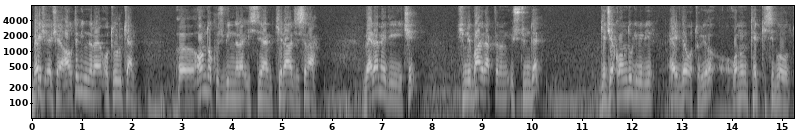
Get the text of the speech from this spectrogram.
5 şey 6 bin lira otururken e, 19 bin lira isteyen kiracısına veremediği için şimdi Bayraklı'nın üstünde gece kondu gibi bir evde oturuyor. Onun tepkisi bu oldu.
